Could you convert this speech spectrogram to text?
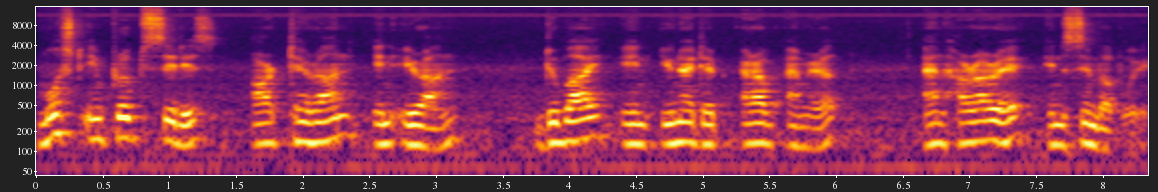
Most improved cities are Tehran in Iran, Dubai in United Arab Emirates, and Harare in Zimbabwe.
